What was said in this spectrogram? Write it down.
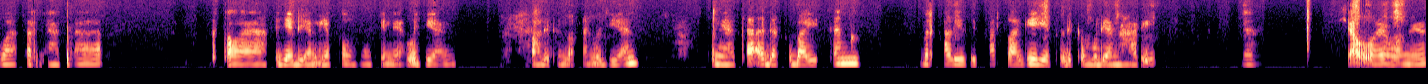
wah ternyata setelah kejadian itu mungkin ya ujian setelah ditembakkan ujian ternyata ada kebaikan berkali lipat lagi gitu di kemudian hari. Ya. Insya Allah emang ya.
